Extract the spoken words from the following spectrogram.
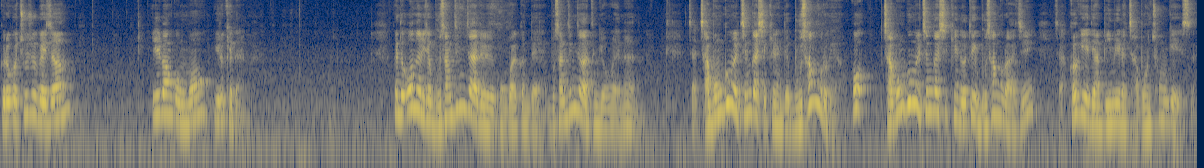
그리고 주주 배정 일반 공모 이렇게 되는 거예요. 근데 오늘 이제 무상증자를 공부할 건데 무상증자 같은 경우에는 자, 자본금을 증가시키는데 무상으로 해요. 어? 자본금을 증가시키는데 어떻게 무상으로 하지? 자, 거기에 대한 비밀은 자본 총계에 있어요.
